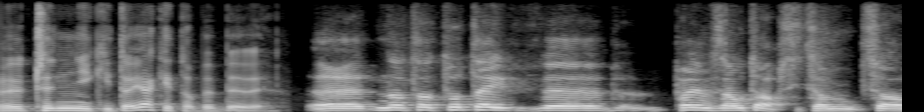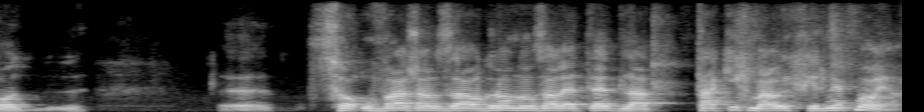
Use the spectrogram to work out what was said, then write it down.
y, czynniki, to jakie to by były? E, No to tutaj e, powiem z autopsji, co, co, e, co uważam za ogromną zaletę dla takich małych firm jak moja,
